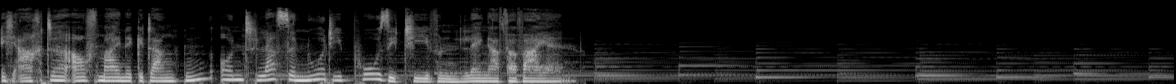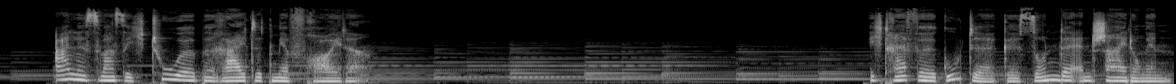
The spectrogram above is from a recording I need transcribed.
Ich achte auf meine Gedanken und lasse nur die positiven länger verweilen. Alles, was ich tue, bereitet mir Freude. Ich treffe gute, gesunde Entscheidungen.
